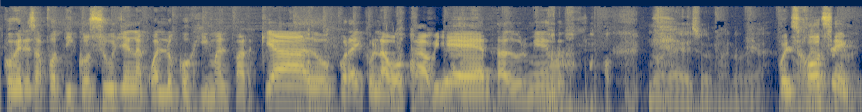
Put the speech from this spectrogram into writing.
coger esa fotico suya en la cual lo cogí mal parqueado, por ahí con la boca abierta, durmiendo. No, haga eso, hermano. Pues, José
